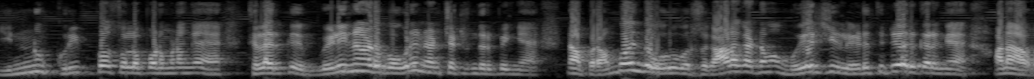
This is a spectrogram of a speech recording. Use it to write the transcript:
இன்னும் குறிப்பா சொல்ல போனோம்னாங்க சிலருக்கு வெளிநாடு போகணும்னு நினைச்சிட்டு இருந்திருப்பீங்க. நான் இப்ப ரொம்ப இந்த ஒரு வருஷ காலகட்டமா முயற்சிகள் எடுத்துட்டே இருக்கிறேங்க. ஆனா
